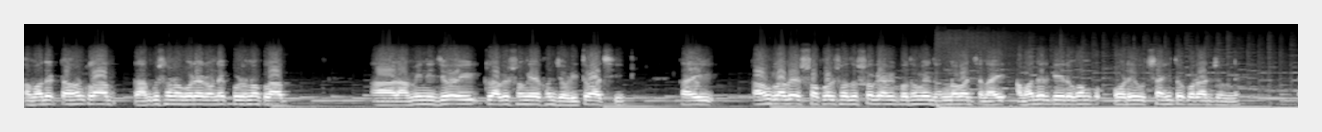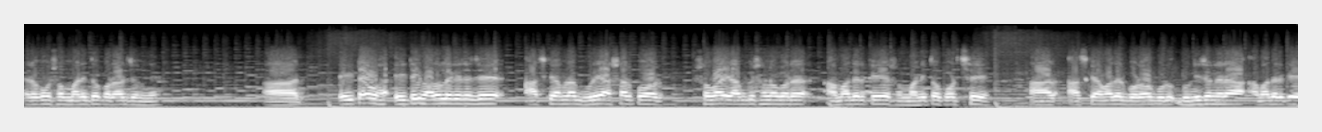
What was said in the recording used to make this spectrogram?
আমাদের টাউন ক্লাব, রামকৃষ্ণনগরের অনেক পুরনো ক্লাব আর আমি নিজেও এই ক্লাবের সঙ্গে এখন জড়িত আছি। তাই টাউন ক্লাবের সকল সদস্যকে আমি প্রথমেই ধন্যবাদ জানাই আমাদেরকে এরকম করে উৎসাহিত করার জন্য, এরকম সম্মানিত করার জন্য। আর এইটাও এইটাই ভালো লেগেছে যে আজকে আমরা ঘুরে আসার পর সবাই রামকৃষ্ণনগরে আমাদেরকে সম্মানিত করছে আর আজকে আমাদের বড় গুণীজনেরা আমাদেরকে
